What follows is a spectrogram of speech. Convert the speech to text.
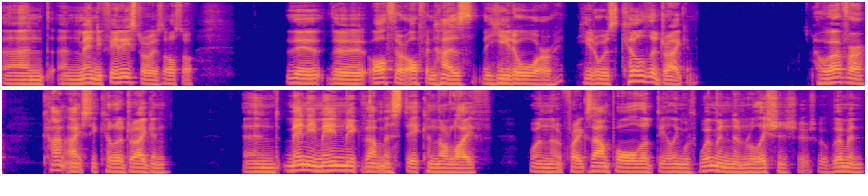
and, and many fairy stories also, the, the author often has the hero or heroes kill the dragon. However, can't actually kill a dragon. And many men make that mistake in their life when, for example, they're dealing with women and relationships with women,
